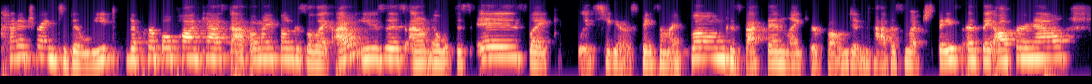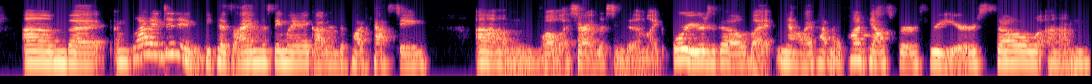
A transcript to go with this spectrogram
kind of trying to delete the purple podcast app on my phone because I was like, I don't use this. I don't know what this is. Like it's taking up space on my phone because back then, like your phone didn't have as much space as they offer now. Um, but I'm glad I didn't because I'm the same way I got into podcasting. Um, well, I started listening to them like four years ago, but now I've had my podcast for three years. So um,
